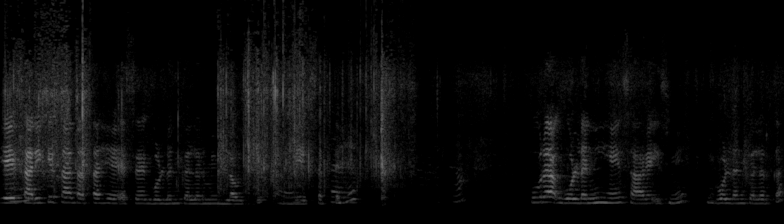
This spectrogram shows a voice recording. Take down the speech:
ये साड़ी के साथ आता है ऐसे गोल्डन कलर में ब्लाउज की, आप देख सकते हैं। पूरा गोल्डन ही है सारे इसमें, गोल्डन कलर का,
